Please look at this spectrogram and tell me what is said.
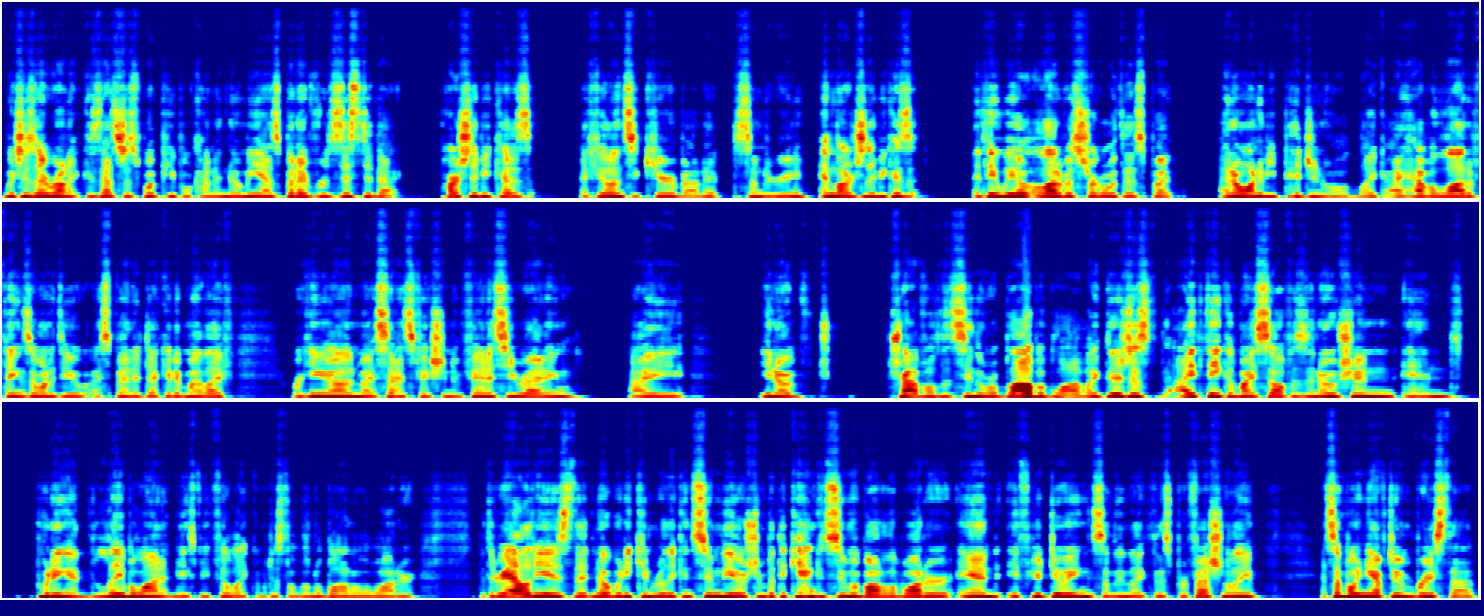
which is ironic because that's just what people kind of know me as. But I've resisted that partially because I feel insecure about it to some degree, and largely because I think we a lot of us struggle with this, but I don't want to be pigeonholed. Like I have a lot of things I want to do. I spent a decade of my life working on my science fiction and fantasy writing. I, you know, traveled and seen the world, blah, blah, blah. Like there's just, I think of myself as an ocean and putting a label on it makes me feel like I'm just a little bottle of water. But the reality is that nobody can really consume the ocean, but they can consume a bottle of water. And if you're doing something like this professionally, at some point you have to embrace that.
